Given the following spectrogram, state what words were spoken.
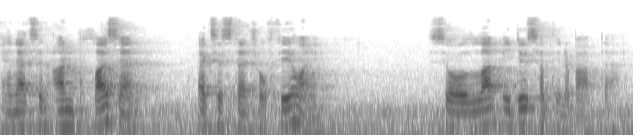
And that's an unpleasant existential feeling. So let me do something about that.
